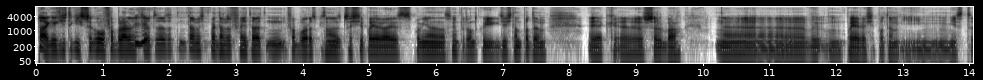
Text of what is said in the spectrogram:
Tak, jakichś takich szczegółów fabularnych, które to, to, tam jest, pamiętam, że fajnie ta fabuła rozpisana, że coś się pojawia, jest wspominana na samym początku i gdzieś tam potem jak e, Szelba e, pojawia się potem i jest, e,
